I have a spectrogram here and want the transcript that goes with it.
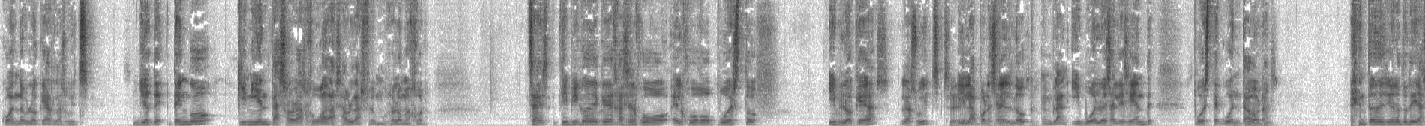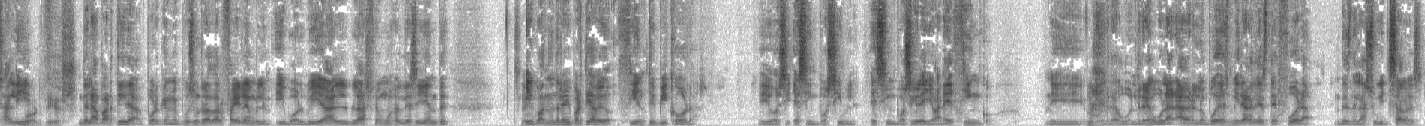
cuando bloqueas la Switch. Yo te, tengo 500 horas jugadas a Blasphemous, a lo mejor. ¿Sabes? Típico de que dejas el juego, el juego puesto y bloqueas la Switch y la pones en el dock, en plan, y vuelves al día siguiente, pues te cuenta horas. Entonces yo el otro día salí de la partida porque me puse un rato al Fire Emblem y volví al Blasphemous al día siguiente. Y cuando entré en mi partida veo ciento y pico horas. Y digo, sí, es imposible, es imposible, llevaré 5. Y, regular. A ver, lo puedes mirar desde fuera, desde la Switch, ¿sabes?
